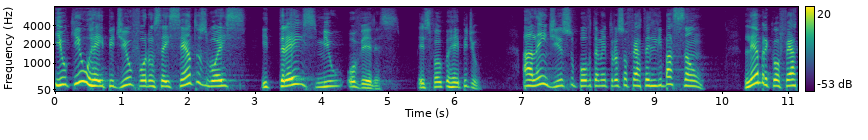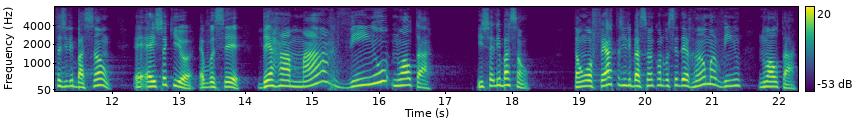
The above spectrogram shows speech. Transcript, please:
E o que o rei pediu foram 600 bois e 3 mil ovelhas. Esse foi o que o rei pediu. Além disso, o povo também trouxe ofertas de libação. Lembra que ofertas de libação é, é isso aqui, ó, é você derramar vinho no altar. Isso é libação. Então, oferta de libação é quando você derrama vinho no altar.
